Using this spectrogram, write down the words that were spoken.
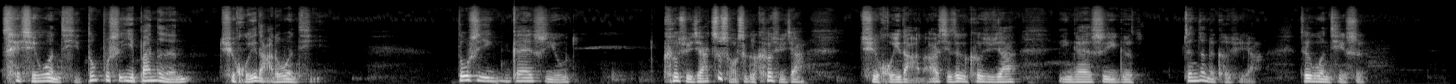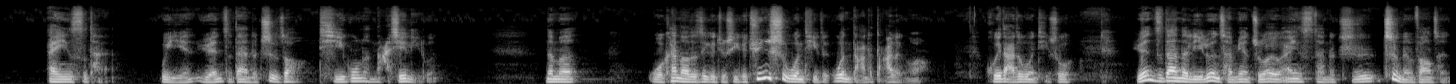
这些问题都不是一般的人去回答的问题，都是应该是由科学家，至少是个科学家。去回答的，而且这个科学家应该是一个真正的科学家。这个问题是：爱因斯坦为原原子弹的制造提供了哪些理论？那么我看到的这个就是一个军事问题的问答的达人啊，回答这个问题说：原子弹的理论层面主要有爱因斯坦的质质能方程，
